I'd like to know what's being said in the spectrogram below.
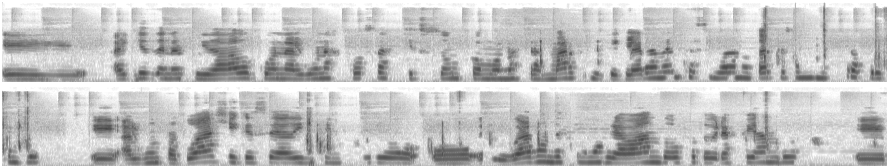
hay que tener cuidado con algunas cosas que son como nuestras marcas y que claramente se va a notar que son nuestras. Por ejemplo, eh, algún tatuaje que sea distintivo o el lugar donde estamos grabando o fotografiando. Eh,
